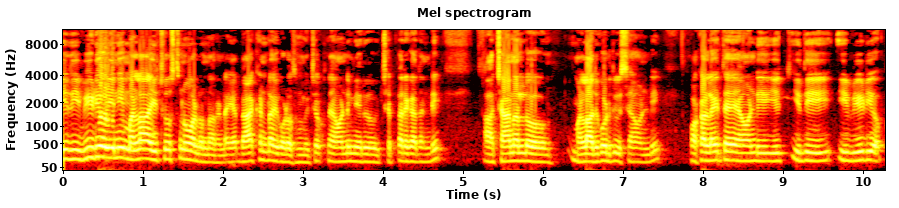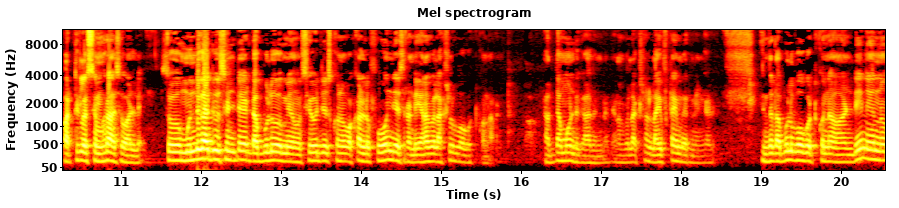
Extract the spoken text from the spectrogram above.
ఇది వీడియో విని మళ్ళీ అవి చూస్తున్న వాళ్ళు ఉన్నారండి. బ్యాక్ అండ్ అవి కూడా వస్తుంది. మీరు చెప్తున్నామండి మీరు చెప్పారు కదండి. ఆ ఛానల్లో మళ్ళీ అది కూడా చూసామండి. ఒకళ్ళైతే ఏమండి ఇది ఈ వీడియో పర్టికులర్ సింహరాశి వాళ్ళే. సో ముందుగా చూసింటే డబ్బులు మేము సేవ్ చేసుకుని ఒకళ్ళు ఫోన్ చేశారండి ఎనభై లక్షలు పోగొట్టుకున్నారంట. పెద్ద అమౌంట్ కాదండి ఎనభై లక్షల లైఫ్ టైం ఎర్నింగ్ అది ఇంత డబ్బులు పోగొట్టుకున్నామండి. నేను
